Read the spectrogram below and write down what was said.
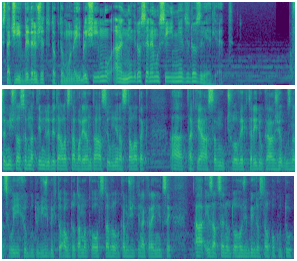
Stačí vydržet to k tomu nejbližšímu a nikdo se nemusí nic dozvědět. Přemýšlel jsem nad tím, kdyby tahle ta varianta asi u mě nastala, tak, a, tak já jsem člověk, který dokáže uznat svoji chybu, tudíž bych to auto tam jako odstavil okamžitě na krajnici a i za cenu toho, že bych dostal pokutu,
